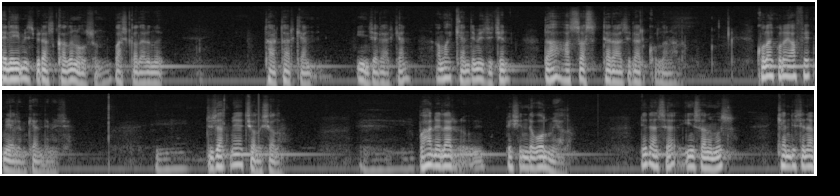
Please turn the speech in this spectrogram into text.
Eleğimiz biraz kalın olsun. Başkalarını tartarken, incelerken ama kendimiz için daha hassas teraziler kullanalım. Kolay kolay affetmeyelim kendimizi düzeltmeye çalışalım. Bahaneler peşinde olmayalım. Nedense insanımız kendisine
